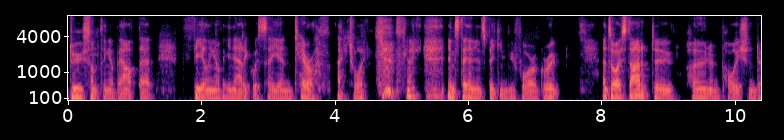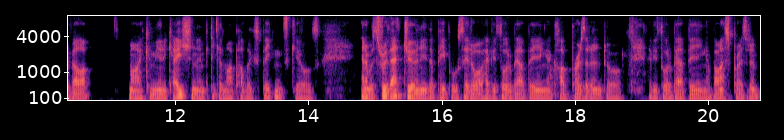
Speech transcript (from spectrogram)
do something about that feeling of inadequacy and terror, actually, in standing and speaking before a group. And so I started to hone and polish and develop my communication, in particular my public speaking skills. And it was through that journey that people said, Oh, have you thought about being a club president or have you thought about being a vice president?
